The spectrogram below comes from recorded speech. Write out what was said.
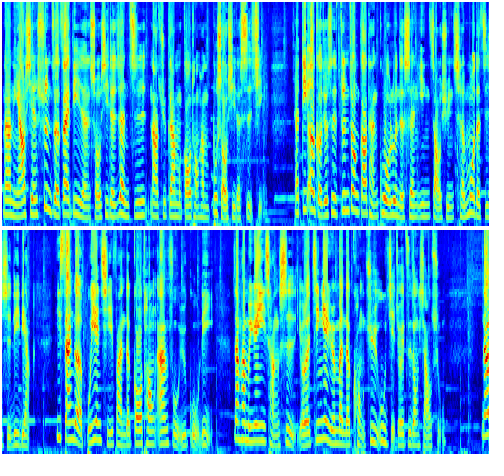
那你要先顺着在地人熟悉的认知，那去跟他们沟通他们不熟悉的事情。那第二个就是尊重高谈阔论的声音，找寻沉默的支持力量。第三个不厌其烦的沟通、安抚与鼓励，让他们愿意尝试。有了经验，原本的恐惧、误解就会自动消除。那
